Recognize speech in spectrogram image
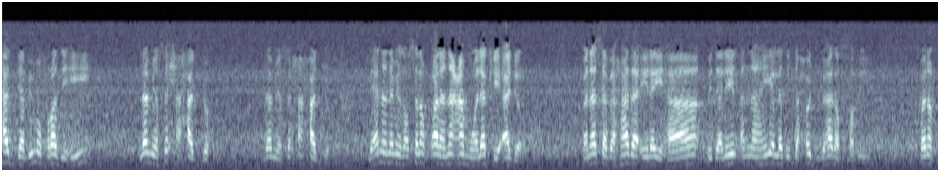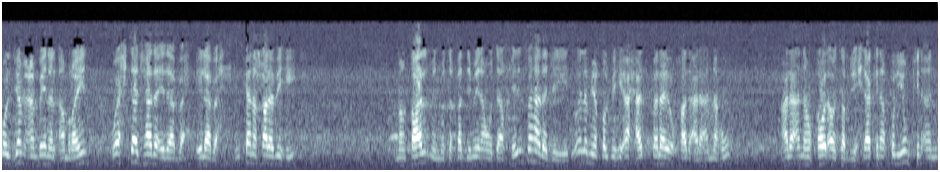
حج بمفرده لم يصح حجه لم يصح حجه. لأن النبي صلى الله عليه وسلم قال نعم ولك أجر. فنسب هذا إليها بدليل أنها هي التي تحج بهذا الصبي. فنقول جمعا بين الأمرين ويحتاج هذا إذا بحث إلى بحث. إن كان قال به من قال من متقدمين أو متأخرين فهذا جيد. وإن لم يقل به أحد فلا يؤخذ على أنه على أنه قول أو ترجيح. لكن أقول يمكن أن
